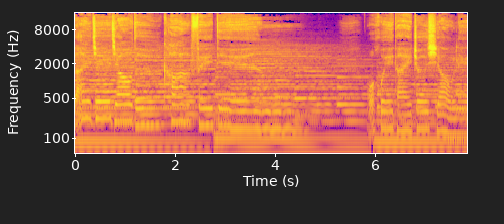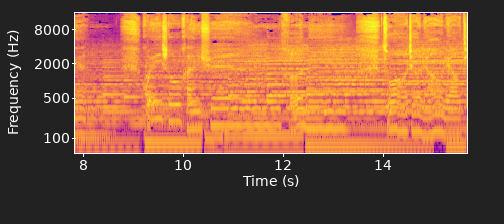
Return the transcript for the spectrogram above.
在街角的咖啡店？我会带着笑脸挥手寒暄，和你坐着聊聊天。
